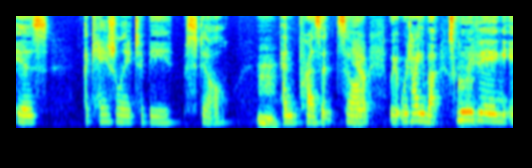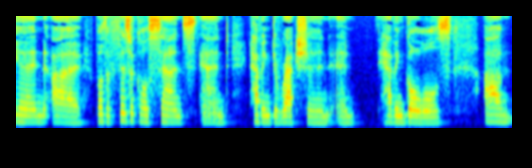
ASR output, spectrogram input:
is occasionally to be still mm. and present. So yep. we're talking about moving in uh, both a physical sense and having direction and having goals. Um,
